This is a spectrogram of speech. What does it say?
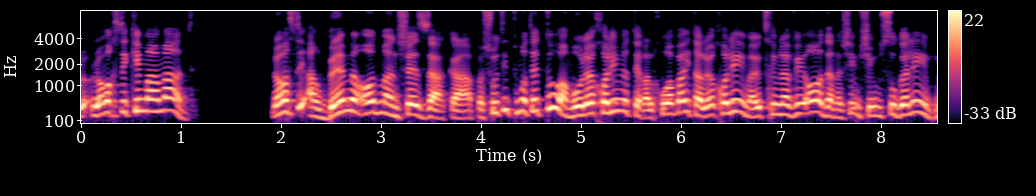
לא, לא מחזיקים מעמד. לא מחזיק, הרבה מאוד מאנשי זק"א פשוט התמוטטו, אמרו לא יכולים יותר, הלכו הביתה, לא יכולים, היו צריכים להביא עוד אנשים שיהיו מסוגלים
